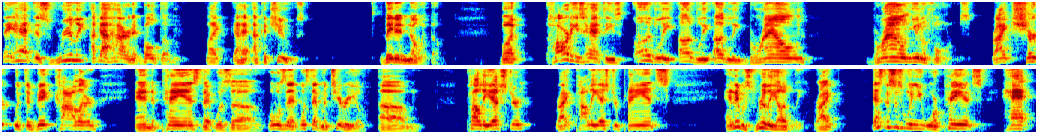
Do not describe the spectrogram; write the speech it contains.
they had this really. I got hired at both of them. Like I, had, I could choose. They didn't know it though, but Hardee's had these ugly, ugly, ugly brown, brown uniforms, right? Shirt with the big collar and the pants that was uh what was that what's that material um polyester right polyester pants and it was really ugly right that's this is when you wore pants hat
